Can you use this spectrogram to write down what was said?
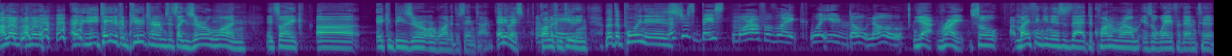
I'm a, I'm a, you take it to computer terms, it's like zero one. It's like uh, it could be zero or one at the same time. Anyways, quantum computing. But the point is, It's just based more off of like what you don't know. Yeah, right. So my thinking is is that the quantum realm is a way for them to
